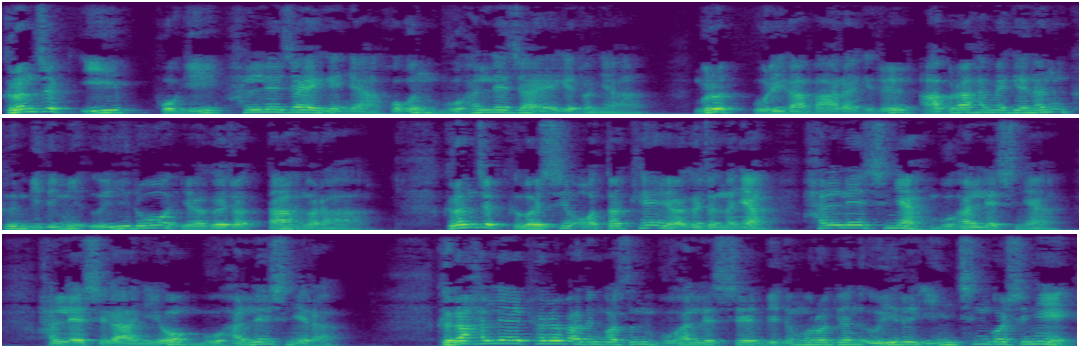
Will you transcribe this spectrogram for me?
그런즉 이 복이 할례자에게냐 혹은 무할례자에게도냐 무릇 우리가 말하기를 아브라함에게는 그 믿음이 의로 여겨졌다 하노라. 그런즉 그것이 어떻게 여겨졌느냐? 할례시냐 무할례시냐? 할례시가 아니요 무할례시니라. 그가 할례의 표를 받은 것은 무할례시의 믿음으로 된 의를 인친 것이니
